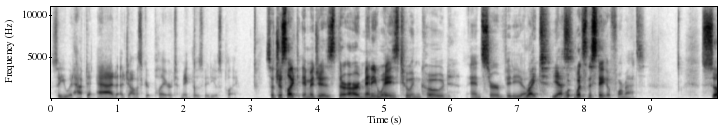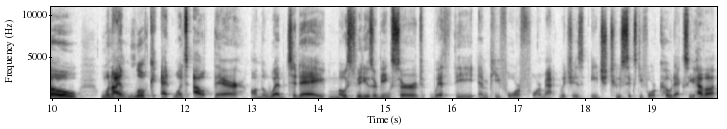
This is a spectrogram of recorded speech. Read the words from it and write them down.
So you would have to add a JavaScript player to make those videos play. So just like images, there are many ways to encode and serve video. Right, yes. What's the state of formats? So when I look at what's out there on the web today, most videos are being served with the MP4 format, which is H.264 codec. So you have a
